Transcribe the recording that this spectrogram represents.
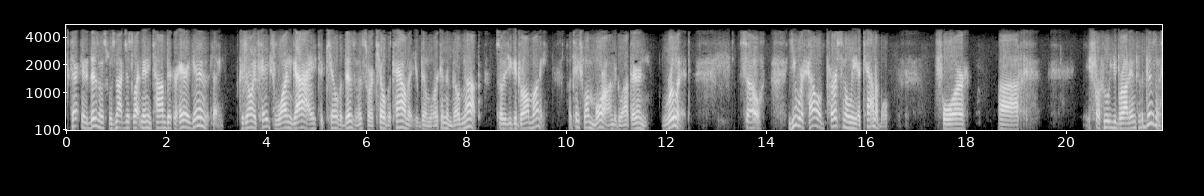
Protecting the business was not just letting any Tom, Dick, or Harry get in the thing because it only takes one guy to kill the business or kill the town that you've been working and building up so that you could draw money. So it takes one moron to go out there and ruin it. So you were held personally accountable for uh, for who you brought into the business.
